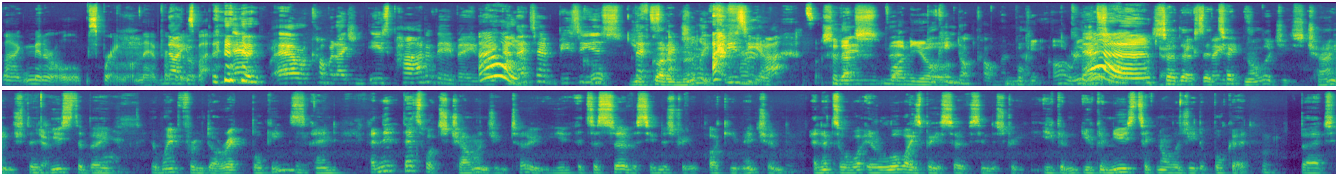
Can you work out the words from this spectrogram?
like mineral spring on their No, properties, but but, our, our accommodation is part of Airbnb, Oh. and that's our busiest. You've that's gotta actually move. busier So that's one you're Booking.com. And uh, booking. Oh, really? Yeah. Okay. So the, the technology's changed. It Yeah. used to be yeah. it went from direct bookings mm. and and that's what's challenging too. You, it's a service industry, like you mentioned, mm. and it's al- it'll always be a service industry. You can you can use technology to book it, Mm. but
